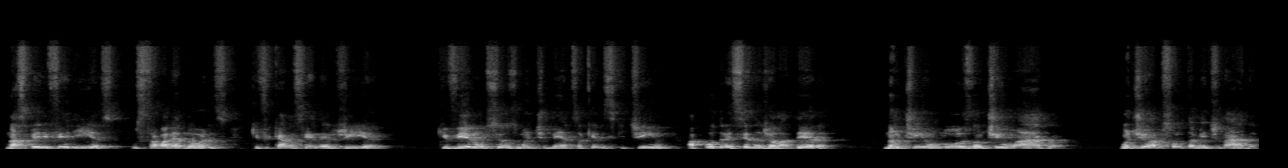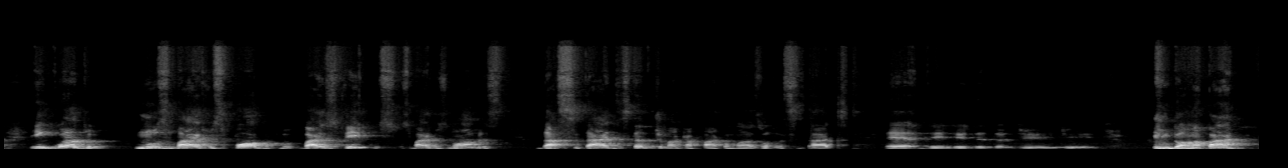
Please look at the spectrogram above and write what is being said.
nas periferias, os trabalhadores que ficaram sem energia, que viram seus mantimentos, aqueles que tinham, apodrecer na geladeira, não tinham luz, não tinham água, não tinham absolutamente nada. Enquanto nos bairros pobres, bairros ricos, os bairros nobres das cidades, tanto de Macapá como as outras cidades é, de, de, de, do Amapá,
